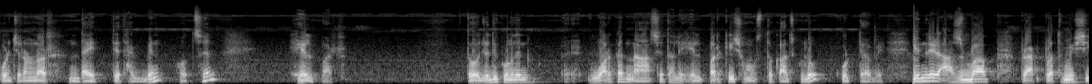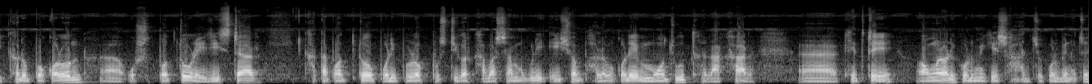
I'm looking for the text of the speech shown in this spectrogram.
পরিচালনার দায়িত্বে থাকবেন হচ্ছেন হেল্পার তো যদি কোনোদিন ওয়ার্কার না আসে, তাহলে হেল্পারকেই সমস্ত কাজগুলো করতে হবে। কেন্দ্রের আসবাব প্রাক প্রাথমিক শিক্ষার উপকরণ ওষুধপত্র রেজিস্টার খাতাপত্র, পরিপূরক, পুষ্টিকর খাবার সামগ্রী এইসব ভালো করে মজুত রাখার ক্ষেত্রে অঙ্গনওয়াড়ি কর্মীকে সাহায্য করবেন হচ্ছে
